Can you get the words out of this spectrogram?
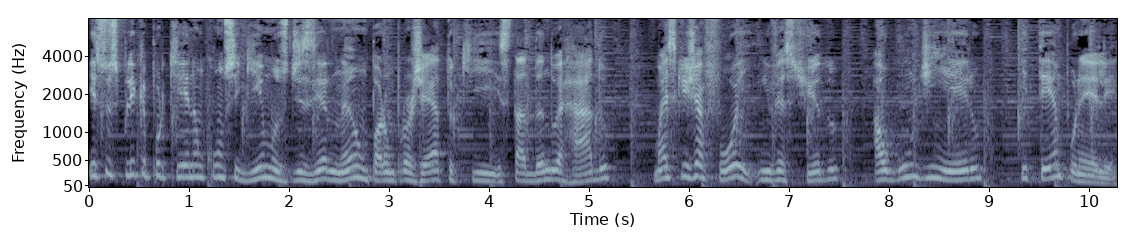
Isso explica por que não conseguimos dizer não para um projeto que está dando errado, mas que já foi investido algum dinheiro e tempo nele.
